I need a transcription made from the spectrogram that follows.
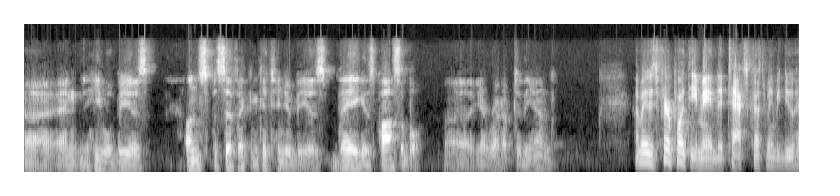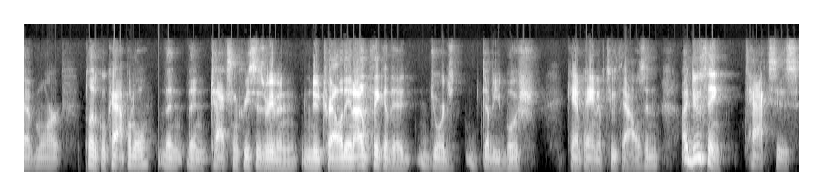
uh, and he will be as unspecific and continue to be as vague as possible, uh, you know, right up to the end. I mean, it's a fair point that you made that tax cuts maybe do have more political capital than than tax increases or even neutrality. And I don't think of the George W. Bush campaign of 2000. I do think taxes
